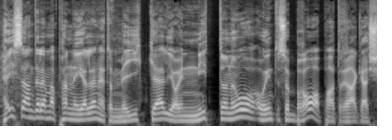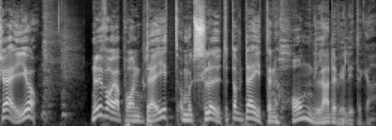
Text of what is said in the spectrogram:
Hejsan Dilemma-panelen, heter Mikael. Jag är 19 år och inte så bra på att ragga tjejer. Nu var jag på en dejt och mot slutet av dejten hånglade vi lite grann.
